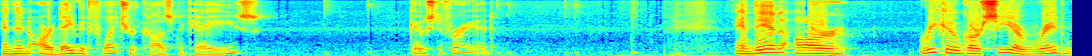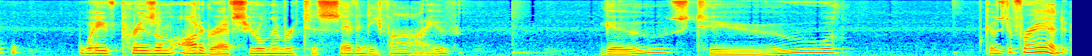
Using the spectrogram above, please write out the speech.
And then our David Fletcher Cosmic Haze goes to Fred. And then our Rico Garcia Red Wave Prism autograph serial number to 75 goes to goes to Fred.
